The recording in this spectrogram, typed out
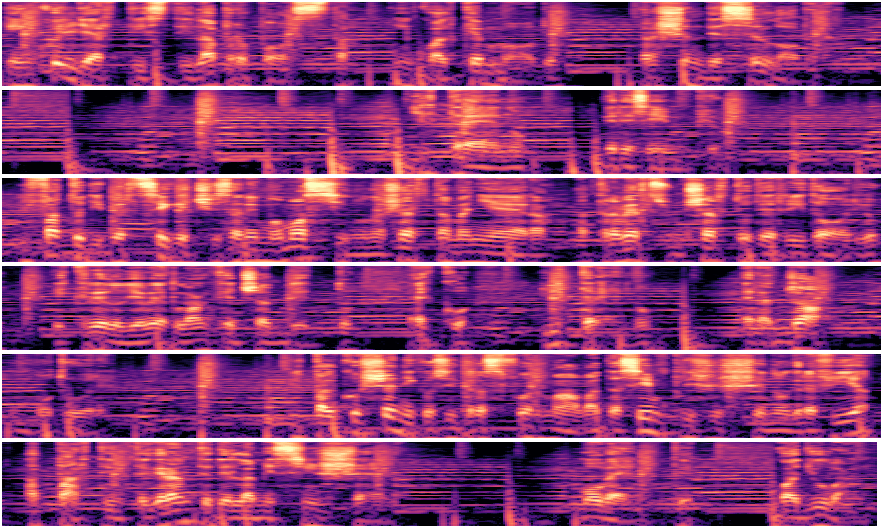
che in quegli artisti la proposta, in qualche modo, trascendesse l'opera. Il treno, per esempio. Il fatto di per sé che ci saremmo mossi in una certa maniera, attraverso un certo territorio, e credo di averlo anche già detto, ecco, il treno era già un motore. Il palcoscenico si trasformava da semplice scenografia a parte integrante della messa in scena, movente, coadiuvante,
